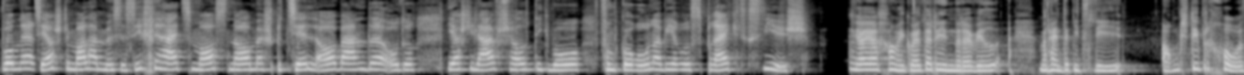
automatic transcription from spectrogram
wo wir das erste Mal haben Sicherheitsmaßnahmen speziell anwenden oder die erste Live-Schaltung, die vom Coronavirus geprägt war? Ja, ja, ich kann mich gut erinnern, weil wir haben ein bisschen Angst bekommen,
